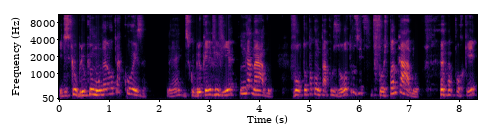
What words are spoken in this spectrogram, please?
E descobriu que o mundo era outra coisa. Né? Descobriu que ele vivia enganado voltou para contar para os outros e foi espancado. Por quê?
